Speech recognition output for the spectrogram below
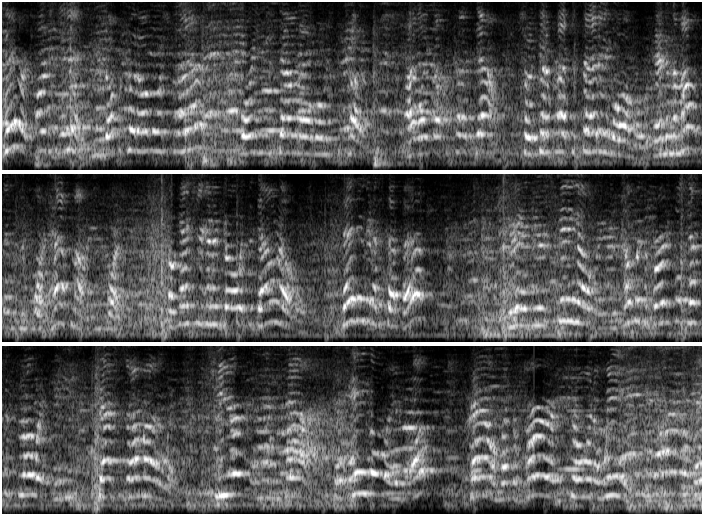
there, it's hard to get in. Use uppercut elbows for that, or use down elbows to cut. I like uppercut down. So it's going to practice that angle elbow. And in the mount, this is important. Half mount is important. Okay, so you're going to go with the down elbows. Then you're going to step back. You're going to do your spinning elbow. You're going to come with the vertical just to throw it. Maybe bash his arm out of the way. Here and then down. The angle is up, down, like a bird throwing a wing. Okay,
